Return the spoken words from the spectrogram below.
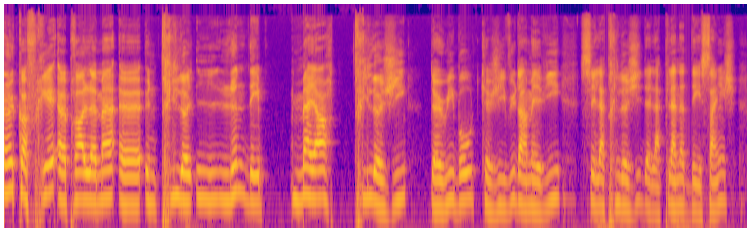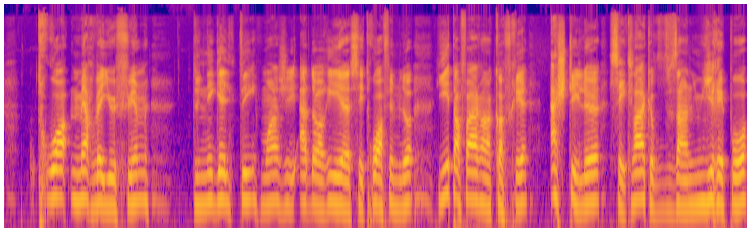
un coffret, euh, probablement euh, une l'une des meilleures trilogies de reboot que j'ai vu dans ma vie, c'est la trilogie de la planète des singes. Trois merveilleux films d'une égalité. Moi, j'ai adoré euh, ces trois films-là. Il est offert en coffret. Achetez-le. C'est clair que vous vous ennuierez pas.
